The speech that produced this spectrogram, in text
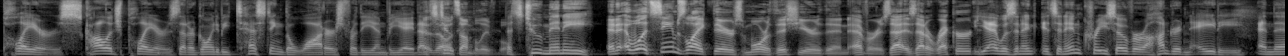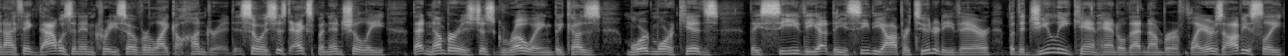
players, college players, that are going to be testing the waters for the NBA. That's No, too, it's unbelievable. That's too many. And it, well, it seems like there's more this year than ever. Is that is that a record? Yeah, it was an it's an increase over 180, and then I think that was an increase over like 100. So it's just exponentially that number is just growing because more and more kids they see the uh, they see the opportunity there. But the G League can't handle that number of players. Obviously,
